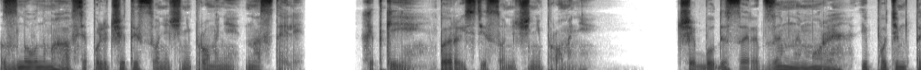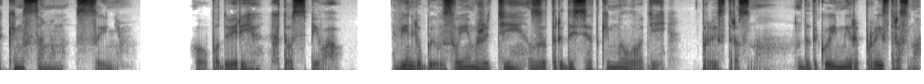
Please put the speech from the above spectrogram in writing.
Знову намагався полічити сонячні промені на стелі, хиткі, перисті сонячні промені. Чи буде Середземне море і потім таким самим синім? У подвір'ї хтось співав. Він любив у своєму житті зо три десятки мелодій, пристрасно, до такої міри пристрасно,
